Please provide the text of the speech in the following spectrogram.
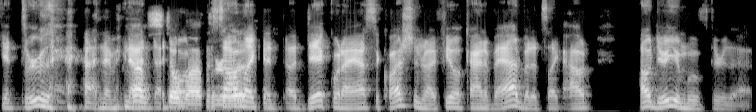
get through that? I mean, I, I'm I still don't not sound it. like a, a dick when I ask the question. But I feel kind of bad, but it's like how how do you move through that?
